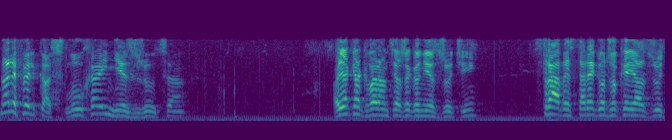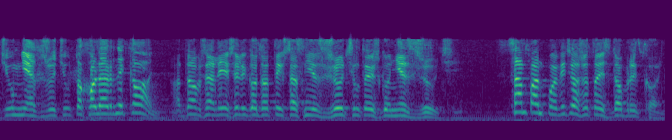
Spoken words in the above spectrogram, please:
No ale Felka, słuchaj, nie zrzuca. A jaka gwarancja, że go nie zrzuci? Strawę starego jokeja zrzucił, mnie zrzucił, to cholerny koń. A dobrze, ale jeżeli go dotychczas nie zrzucił, to już go nie zrzuci. Sam pan powiedział, że to jest dobry koń.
